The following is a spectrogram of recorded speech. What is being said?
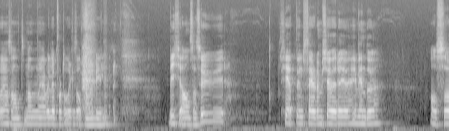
det er sant, men jeg ville fortsatt ikke satt meg i bilen. Bikkja hans er sur. Kjetil ser dem kjøre i vinduet. Og så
